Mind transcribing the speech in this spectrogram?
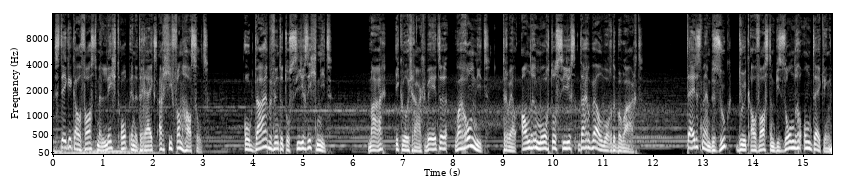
steek ik alvast mijn licht op in het Rijksarchief van Hasselt. Ook daar bevindt het dossier zich niet. Maar ik wil graag weten waarom niet, terwijl andere moorddossiers daar wel worden bewaard. Tijdens mijn bezoek doe ik alvast een bijzondere ontdekking,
